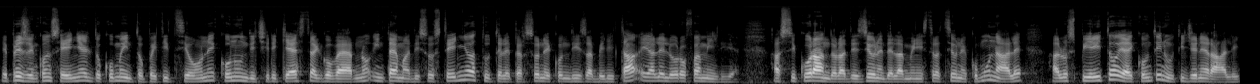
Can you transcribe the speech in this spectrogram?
e preso in consegna il documento petizione con 11 richieste al governo in tema di sostegno a tutte le persone con disabilità e alle loro famiglie, assicurando l'adesione dell'amministrazione comunale allo spirito e ai contenuti contenuti generali.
